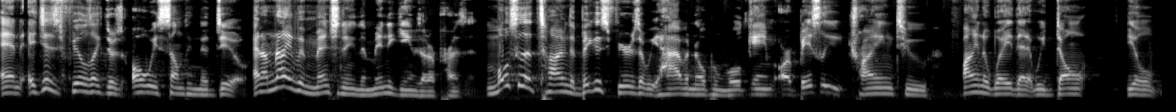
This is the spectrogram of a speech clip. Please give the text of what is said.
and it just feels like there's always something to do. And I'm not even mentioning the mini games that are present. Most of the time, the biggest fears that we have in an open world game are basically trying to find a way that we don't feel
